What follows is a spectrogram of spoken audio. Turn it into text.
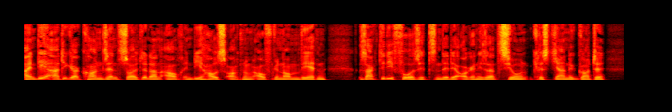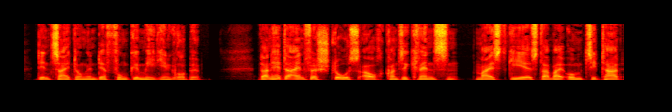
Ein derartiger Konsens sollte dann auch in die Hausordnung aufgenommen werden, sagte die Vorsitzende der Organisation Christiane Gotte den Zeitungen der Funke Mediengruppe. Dann hätte ein Verstoß auch Konsequenzen. Meist gehe es dabei um, Zitat,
